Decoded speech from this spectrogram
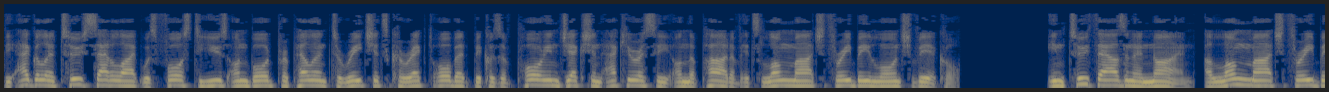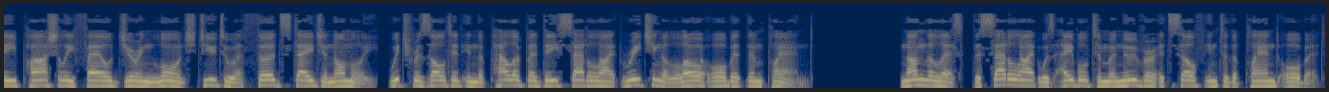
the Agila 2 satellite was forced to use onboard propellant to reach its correct orbit because of poor injection accuracy on the part of its Long March 3B launch vehicle. In 2009, a Long March 3B partially failed during launch due to a third-stage anomaly, which resulted in the Palapa D satellite reaching a lower orbit than planned. Nonetheless, the satellite was able to maneuver itself into the planned orbit.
